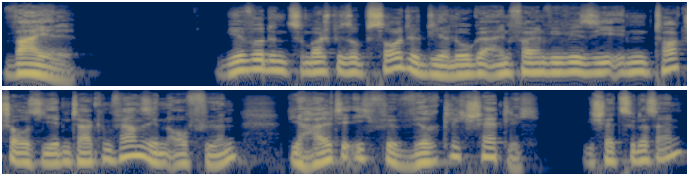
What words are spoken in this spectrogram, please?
weil mir würden zum Beispiel so Pseudodialoge einfallen, wie wir sie in Talkshows jeden Tag im Fernsehen aufführen. Die halte ich für wirklich schädlich. Wie schätzt du das ein?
